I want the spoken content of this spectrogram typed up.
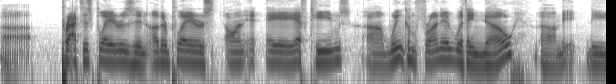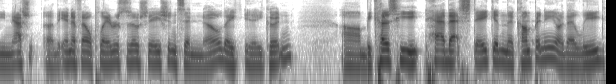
uh, practice players and other players on AAF teams. Uh, when confronted with a no, um, the the national uh, the NFL Players Association said no, they he couldn't um, because he had that stake in the company or that league.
